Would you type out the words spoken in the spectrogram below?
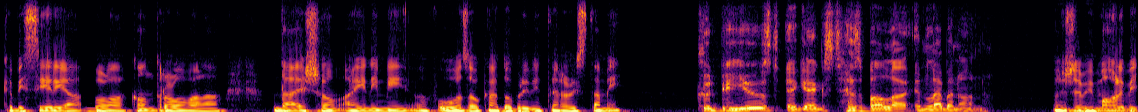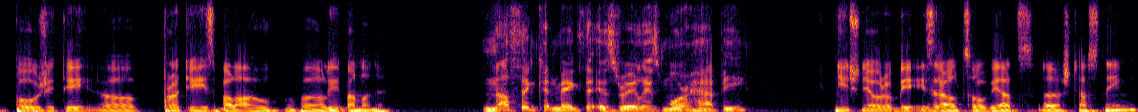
keby Sýria bola kontrolovaná Daešom a inými v úvodzovkách dobrými teroristami, could be used against Hezbollah in Lebanon. Že by mohli byť použití uh, proti Hezballahu v Libanone. Nothing can make the Israelis more happy nič neurobí Izraelcov viac uh, šťastným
